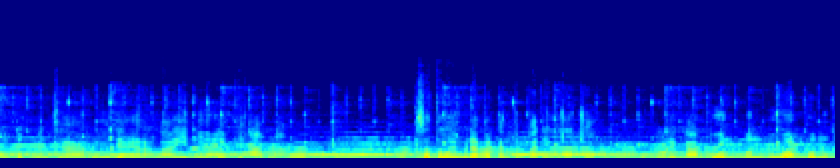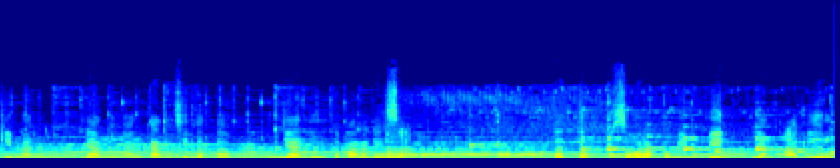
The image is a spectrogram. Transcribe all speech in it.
untuk mencari daerah lain yang lebih aman. Setelah mendapatkan tempat yang cocok, mereka pun membuat pemukiman dan mengangkat si tetap menjadi kepala desa. tetap seorang pemimpin yang adil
